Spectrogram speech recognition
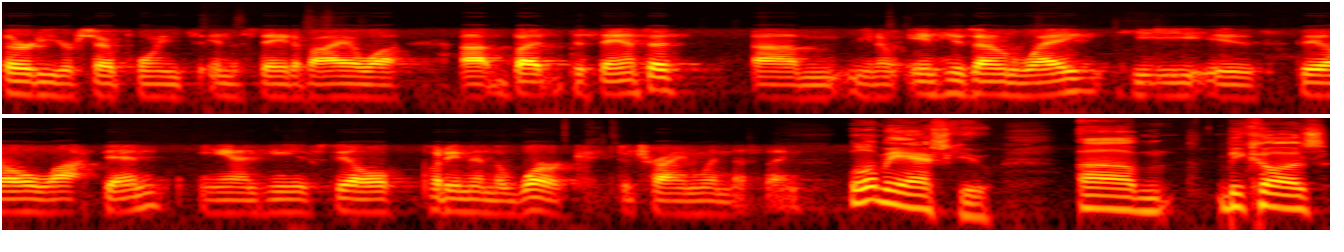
30 or so points in the state of Iowa. Uh, but DeSantis, um, you know, in his own way, he is still locked in, and he is still putting in the work to try and win this thing. Well, let me ask you, um, because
